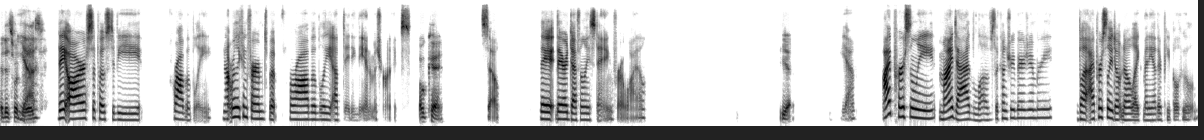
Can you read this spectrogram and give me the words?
it is what it yeah, is. they are supposed to be probably not really confirmed, but probably updating the animatronics. Okay. So they they are definitely staying for a while. Yeah. Yeah. I personally, my dad loves the Country Bear Jamboree, but I personally don't know like many other people who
